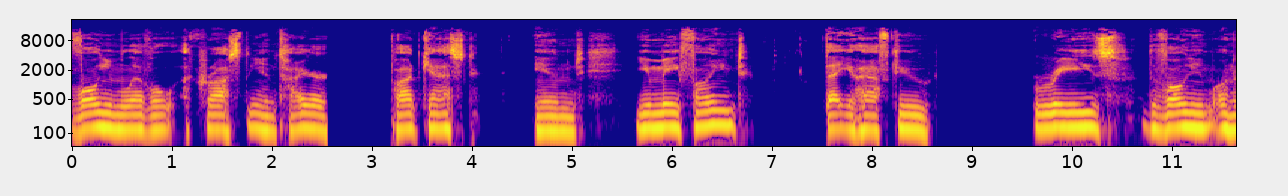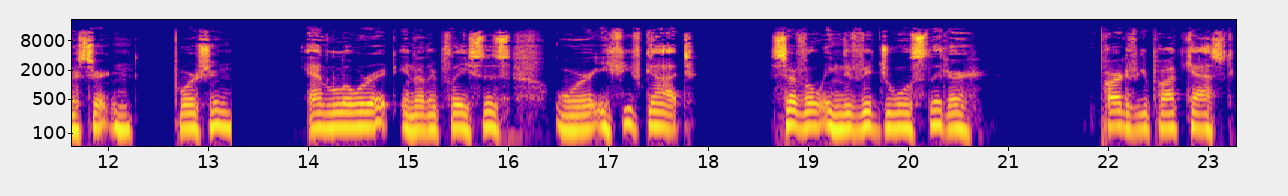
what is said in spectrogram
volume level across the entire podcast. And you may find that you have to raise the volume on a certain portion and lower it in other places. Or if you've got several individuals that are part of your podcast.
